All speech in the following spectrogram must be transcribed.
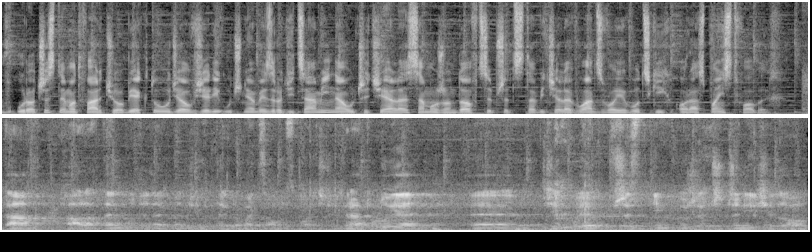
W uroczystym otwarciu obiektu udział wzięli uczniowie z rodzicami, nauczyciele, samorządowcy, przedstawiciele władz wojewódzkich oraz państwowych. ta hala, ten budynek będzie integrować całą społeczność. Gratuluję, e, dziękuję wszystkim, którzy przyczynili się do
